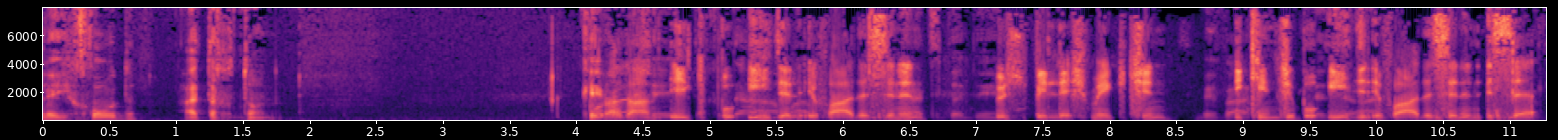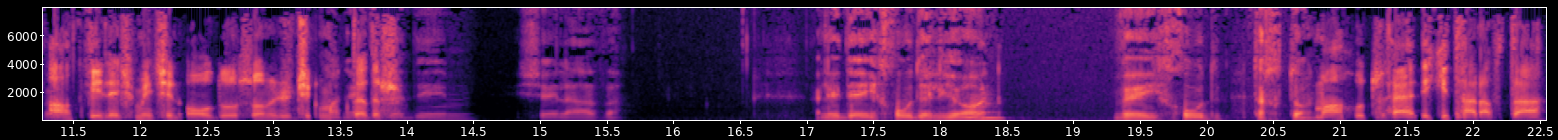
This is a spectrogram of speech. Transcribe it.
לאיחוד התחתון. Buradan ilk bu iyidir ifadesinin üst birleşmek için, ikinci bu iyidir ifadesinin ise alt birleşme için olduğu sonucu çıkmaktadır. Mahut her iki tarafta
